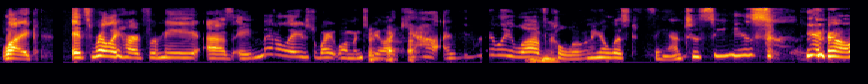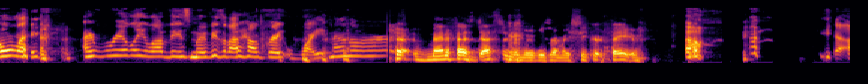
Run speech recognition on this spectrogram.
Like, it's really hard for me as a middle aged white woman to be like, yeah, I really love Mhm. colonialist fantasies. you know, like, I really love these movies about how great white men are. Manifest Destiny movies are my secret fave. Oh, yeah,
